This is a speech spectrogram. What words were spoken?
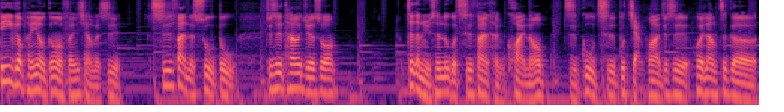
第一个朋友跟我分享的是吃饭的速度，就是他会觉得说。这个女生如果吃饭很快，然后只顾吃不讲话，就是会让这个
